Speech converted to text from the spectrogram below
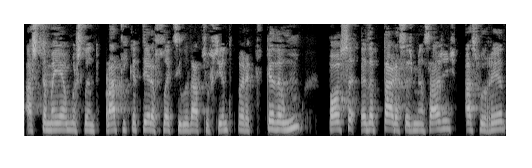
acho que também é uma excelente prática ter a flexibilidade suficiente para que cada um possa adaptar essas mensagens à sua rede,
